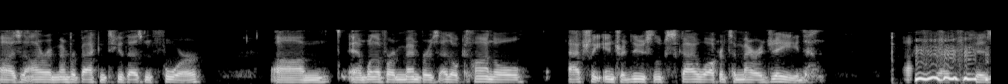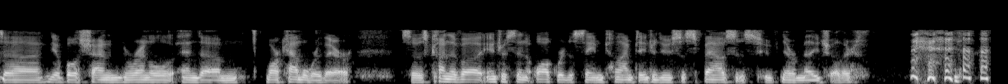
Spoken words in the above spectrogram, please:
as an honorary member back in 2004. Um, and one of our members, Ed O'Connell, actually introduced Luke Skywalker to Mara Jade. Uh, because uh, you know both Shannon McRandle and um, Mark Hamill were there, so it's kind of uh, interesting and awkward at the same time to introduce the spouses who've never met each other.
